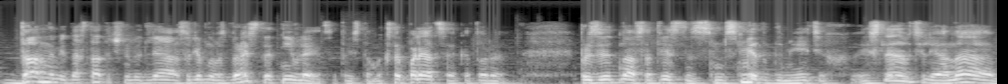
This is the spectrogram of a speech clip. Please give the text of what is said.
данными достаточными для судебного разбирательства это не является. То есть там экстраполяция, которая произведена в соответствии с, с методами этих исследователей, она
